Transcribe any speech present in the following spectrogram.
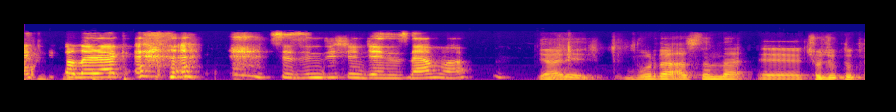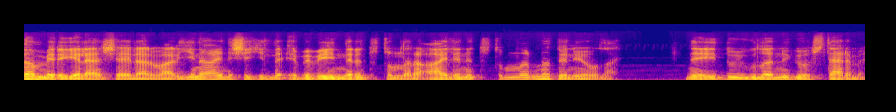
erkek olarak sizin düşünceniz ne ama. Yani burada aslında e, çocukluktan beri gelen şeyler var. Yine aynı şekilde ebeveynlerin tutumları, ailenin tutumlarına dönüyor olay. Ne? Duygularını gösterme.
